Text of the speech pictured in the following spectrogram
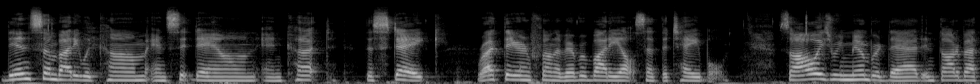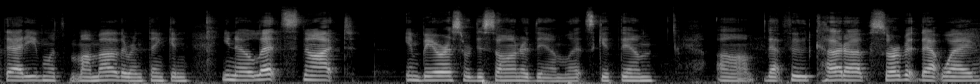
then somebody would come and sit down and cut the steak right there in front of everybody else at the table. So I always remembered that and thought about that even with my mother and thinking, you know, let's not embarrass or dishonor them. Let's get them um, that food cut up, serve it that way.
